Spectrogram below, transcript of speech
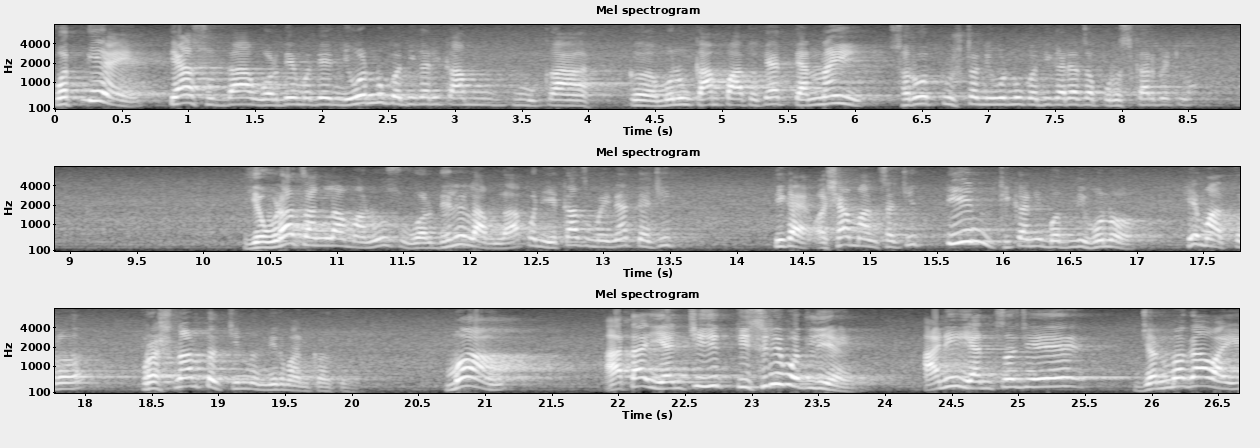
पत्नी आहे त्यासुद्धा वर्धेमध्ये निवडणूक अधिकारी काम का क- म्हणून काम पाहत होत्या. त्यांनाही सर्वोत्कृष्ट निवडणूक अधिकाऱ्याचा पुरस्कार भेटला. एवढा चांगला माणूस वर्धेले लाभला पण एकाच महिन्यात त्याची ठीक आहे अशा माणसाची तीन ठिकाणी बदली होणं हे मात्र प्रश्नार्थ चिन्ह निर्माण करते. मग आता यांची ही तिसरी बदली आहे आणि यांचं जे जन्मगाव आहे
